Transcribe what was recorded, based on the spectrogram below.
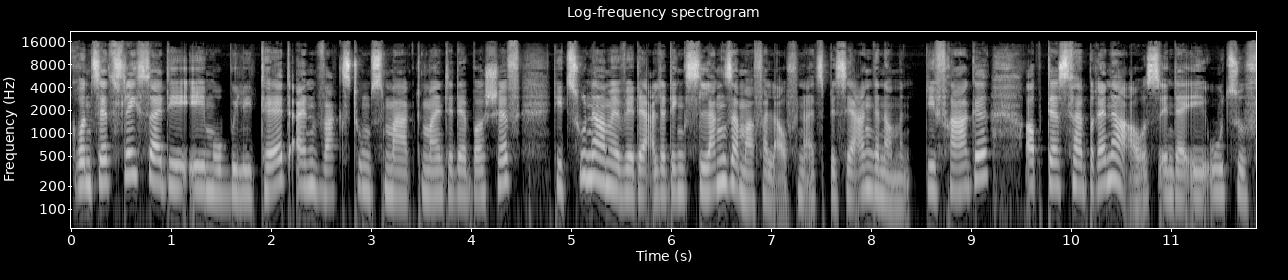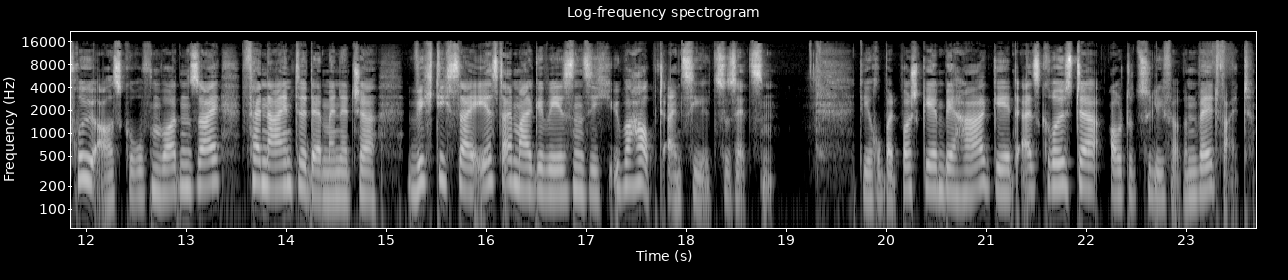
Grundsätzlich sei die E-Mobilität ein Wachstumsmarkt, meinte der Bosch-Chef. Die Zunahme werde allerdings langsamer verlaufen als bisher angenommen. Die Frage, ob das Verbrenneraus in der EU zu früh ausgerufen worden sei, verneinte der Manager. Wichtig sei erst einmal gewesen, sich überhaupt ein Ziel zu setzen. Die Robert Bosch GmbH gilt als größte Autozulieferin weltweit.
